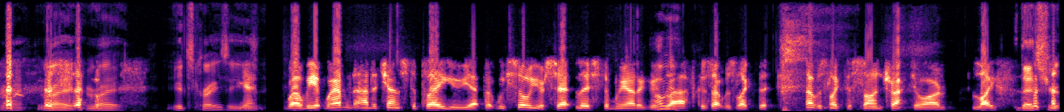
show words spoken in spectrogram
right. Right. So- Right. It's crazy. Yeah. Well, we we haven't had a chance to play you yet, but we saw your set list and we had a good Oh, laugh because that was like the that was like the soundtrack to our life. That's your.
